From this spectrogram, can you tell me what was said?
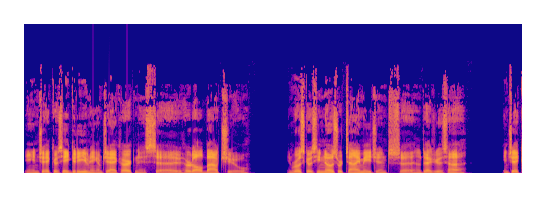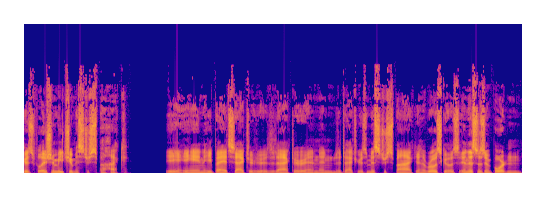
And Jack goes, Hey, good evening. I'm Jack Harkness. Uh, heard all about you. And Rose goes, He knows we're time agents. Uh, and the doctor goes, Huh? And Jack goes, Pleasure to meet you, Mr. Spock and he pats doctor the doctor, and then the doctor goes, Mr. Spock, and the Rose goes, and this is important.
